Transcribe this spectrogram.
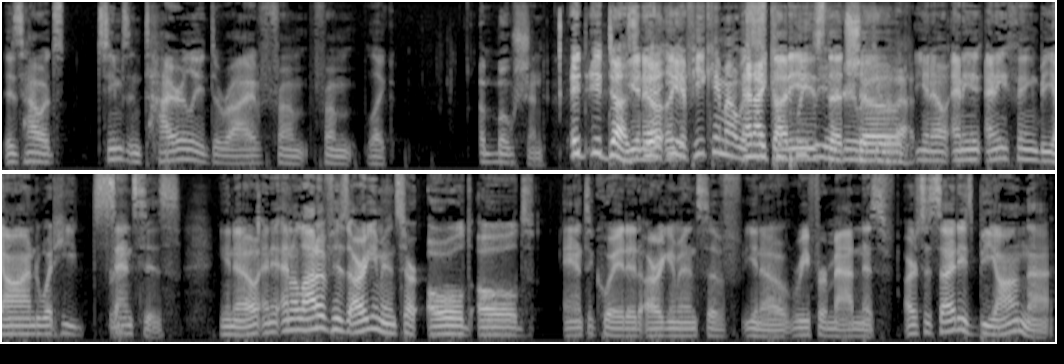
is how it seems entirely derived from from like emotion. It it does. You know, It- like it- if he came out with studies that you showed, that. you know, any anything beyond what he senses, you know, and and a lot of his arguments are old, old, antiquated arguments of you know reefer madness. Our society is beyond that,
